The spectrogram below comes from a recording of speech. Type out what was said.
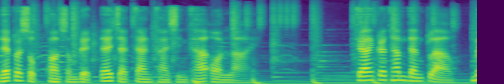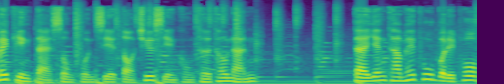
และประสบความสำเร็จได้จากการขายสินค้าออนไลน์ การกระทำดังกล่าวไม่เพียงแต่ส่งผลเสียต่อชื่อเสียงของเธอเท่านั้นแต่ยังทำให้ผู้บริโภค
